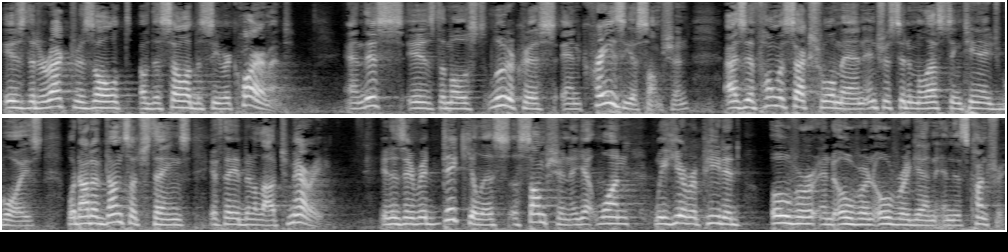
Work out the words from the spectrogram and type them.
is the direct result of the celibacy requirement. And this is the most ludicrous and crazy assumption, as if homosexual men interested in molesting teenage boys would not have done such things if they had been allowed to marry. It is a ridiculous assumption, and yet one we hear repeated over and over and over again in this country.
